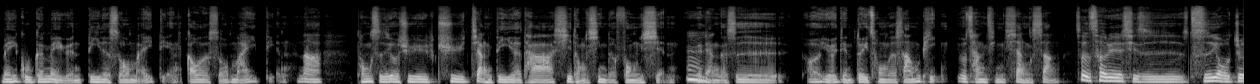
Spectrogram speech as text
美股跟美元低的时候买一点，高的时候卖一点。那同时又去去降低了它系统性的风险，因为两个是。呃，有一点对冲的商品，又长期向上，这个策略其实持有就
